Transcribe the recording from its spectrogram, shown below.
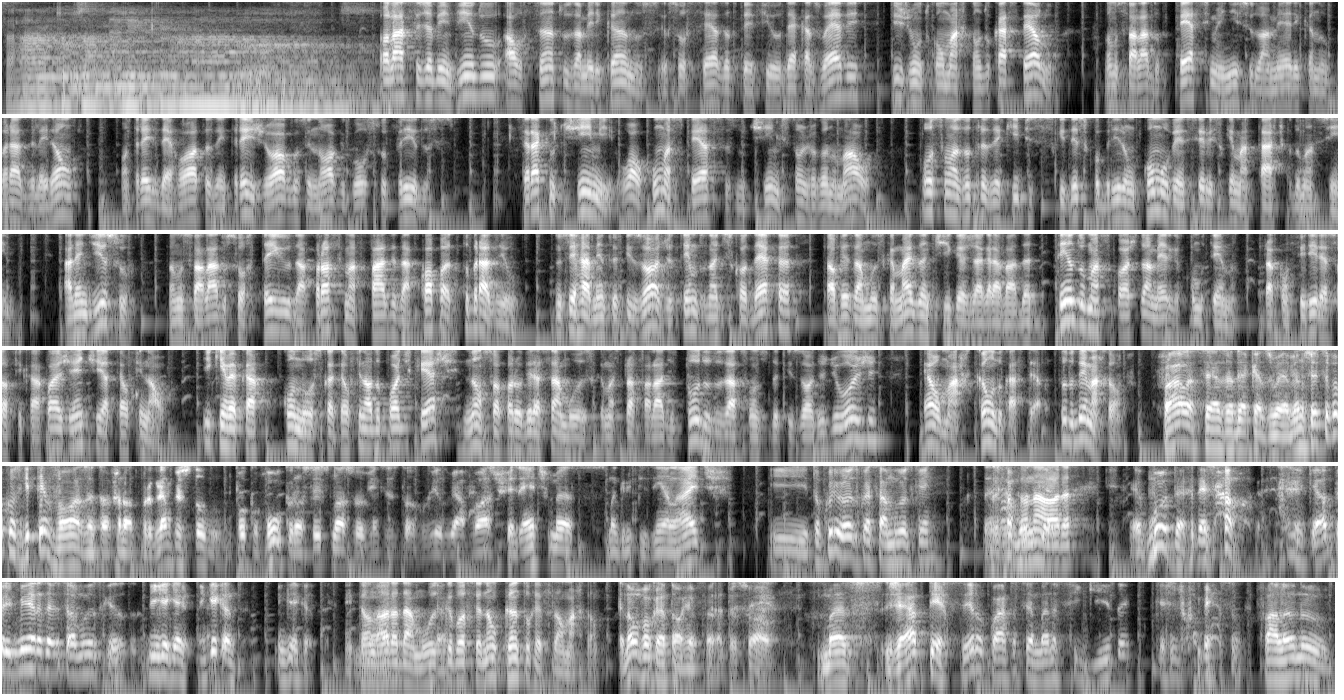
Santos Americanos. Olá, seja bem-vindo ao Santos Americanos. Eu sou César do perfil Decas Web e junto com o Marcão do Castelo, vamos falar do péssimo início do América no Brasileirão, com três derrotas em três jogos e nove gols sofridos. Será que o time ou algumas peças do time estão jogando mal? Ou são as outras equipes que descobriram como vencer o esquema tático do Mancini? Além disso, vamos falar do sorteio da próxima fase da Copa do Brasil. No encerramento do episódio, temos na discoteca talvez a música mais antiga já gravada, tendo o mascote do América como tema. Para conferir é só ficar com a gente até o final. E quem vai ficar conosco até o final do podcast, não só para ouvir essa música, mas para falar de todos os assuntos do episódio de hoje, é o Marcão do Castelo. Tudo bem, Marcão? Fala, César Decas Web. Eu não sei se eu vou conseguir ter voz até o final do programa, porque eu estou um pouco rouco. Não sei se nossos ouvintes estão ouvindo minha voz diferente, mas uma gripezinha light. E tô curioso com essa música, hein? Essa música na hora. É, muda, dessa, que é a primeira dessa música. Ninguém, ninguém canta. Ninguém canta. Então, na hora da música, é. você não canta o refrão, Marcão. Eu não vou cantar o refrão, pessoal. Mas já é a terceira ou quarta semana seguida que a gente começa falando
